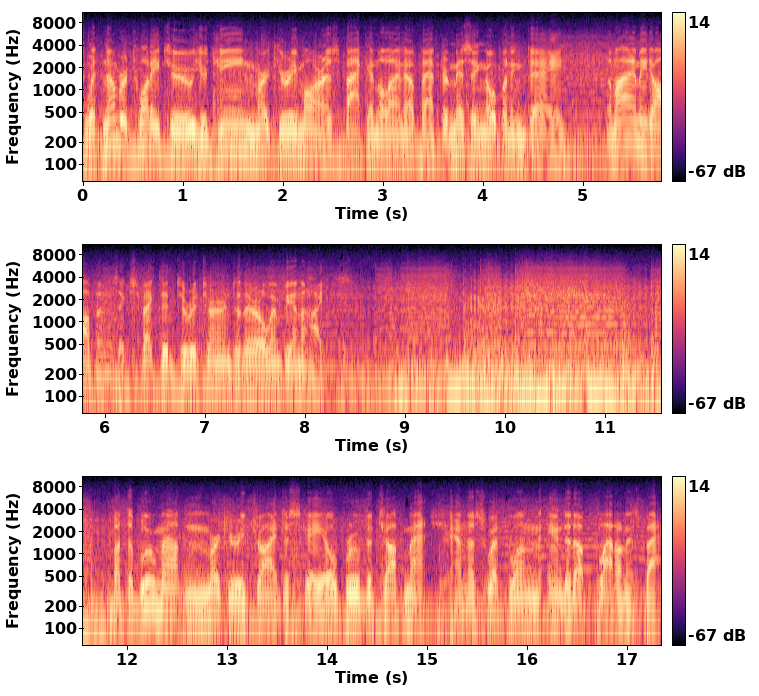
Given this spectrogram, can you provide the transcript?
With number 22, Eugene Mercury Morris back in the lineup after missing opening day, the Miami Dolphins expected to return to their Olympian heights. But the Blue Mountain Mercury tried to scale proved a tough match, and the swift one ended up flat on his back.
